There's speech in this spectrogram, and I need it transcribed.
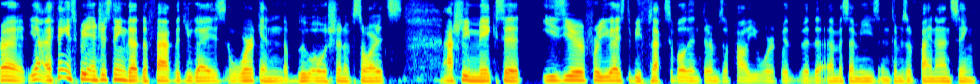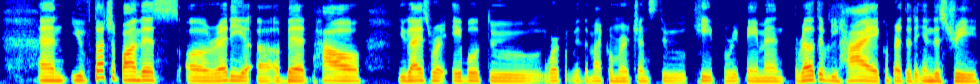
Right. Yeah, I think it's pretty interesting that the fact that you guys work in the blue ocean of sorts actually makes it easier for you guys to be flexible in terms of how you work with, with the MSMEs in terms of financing. And you've touched upon this already a, a bit, how you guys were able to work with the micro merchants to keep repayment relatively high compared to the industry.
